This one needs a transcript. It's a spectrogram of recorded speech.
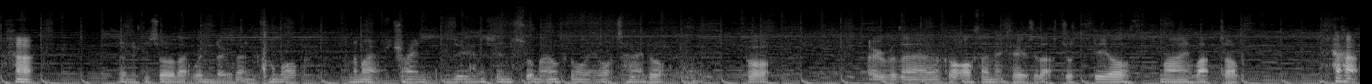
I don't know if you saw that window then come up and I might have to try and zoom this in somehow because I'm a little tied up. But over there I've got authenticate so that's just deal my laptop. How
